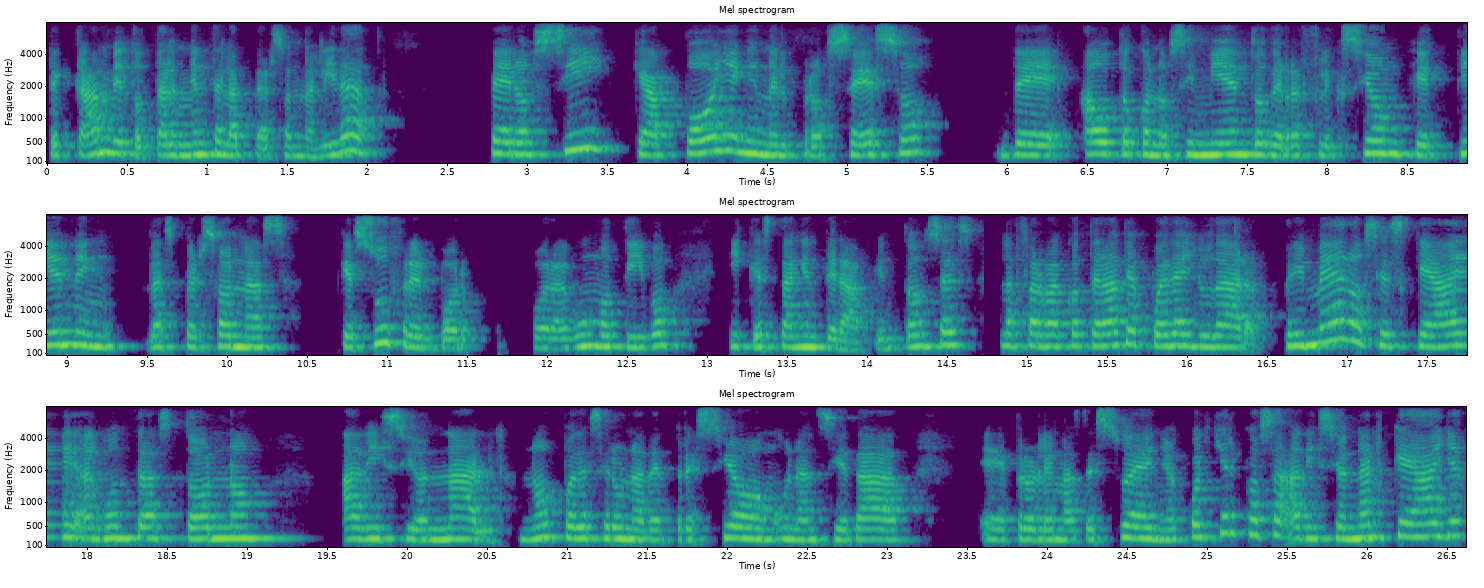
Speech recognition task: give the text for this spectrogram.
te cambie totalmente la personalidad, pero sí que apoyen en el proceso de autoconocimiento, de reflexión que tienen las personas que sufren por, por algún motivo y que están en terapia. Entonces, la farmacoterapia puede ayudar primero si es que hay algún trastorno adicional, ¿no? Puede ser una depresión, una ansiedad, eh, problemas de sueño, cualquier cosa adicional que haya,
